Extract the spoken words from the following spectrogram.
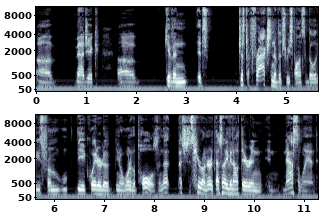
uh, magic, uh, given its just a fraction of its responsibilities from the equator to you know one of the poles, and that that's just here on Earth. That's not even out there in in NASA land.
